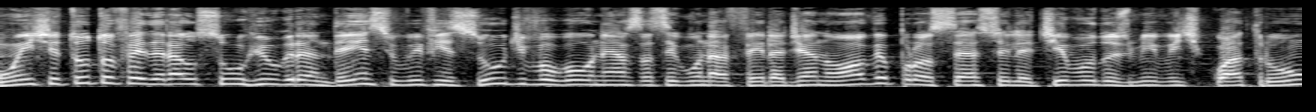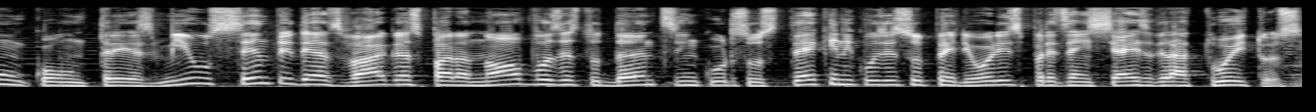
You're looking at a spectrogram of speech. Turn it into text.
O Instituto Federal Sul Rio Grandense, o IFSUL, divulgou nesta segunda-feira, dia 9, o processo seletivo 2024-1 com 3.110 vagas para novos estudantes em cursos técnicos e superiores presenciais gratuitos.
